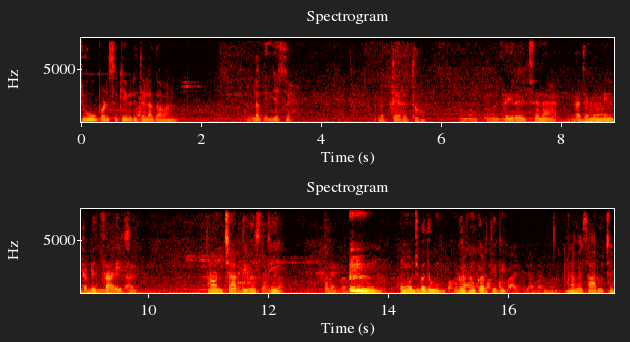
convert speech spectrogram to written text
જોવું પડશે કેવી રીતે લગાવવાનું. એ લગાઈ જશે અત્યારે તો થઈ રહ્યું છે ને આજે મમ્મીની તબિયત સારી છે ત્રણ ચાર દિવસથી હું જ બધું ઘરનું કરતી હતી પણ હવે સારું છે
